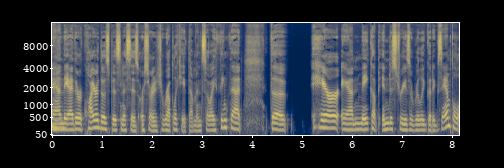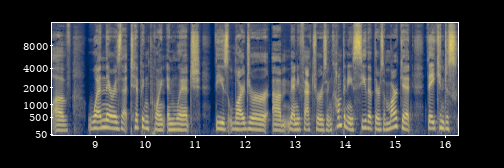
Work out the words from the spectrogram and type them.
and they either acquired those businesses or started to replicate them. And so I think that the hair and makeup industry is a really good example of when there is that tipping point in which these larger um, manufacturers and companies see that there's a market, they can just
